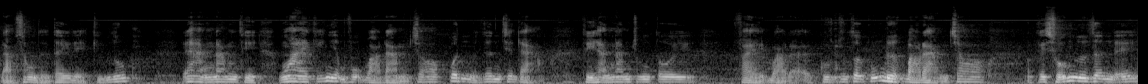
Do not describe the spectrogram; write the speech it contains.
đảo Song Tử Tây để cứu giúp. Thế hàng năm thì ngoài cái nhiệm vụ bảo đảm cho quân và dân trên đảo thì hàng năm chúng tôi phải bảo đảm chúng tôi cũng được bảo đảm cho cái số ngư dân đấy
